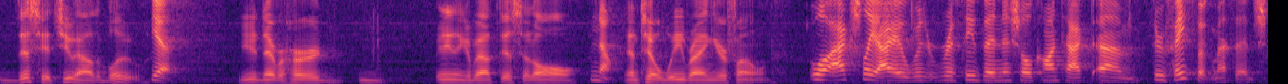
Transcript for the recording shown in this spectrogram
this hit you out of the blue. Yes. You'd never heard anything about this at all No. until we rang your phone. Well, actually, I w- received the initial contact um, through Facebook message.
